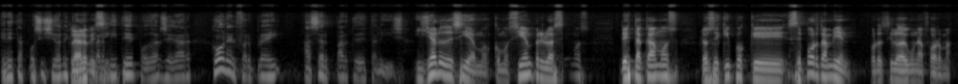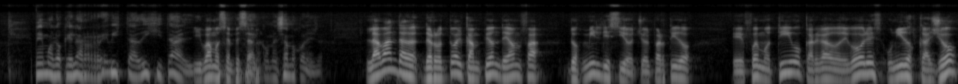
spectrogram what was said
estas posiciones que, permite poder llegar con el fair play a ser parte de esta liguilla. Y ya lo decíamos, como siempre lo hacemos, destacamos los equipos que se portan bien, por decirlo de alguna forma. Tenemos lo que es la revista digital. Y vamos a empezar. comenzamos con ella. La banda derrotó al campeón de ANFA 2018. El partido eh, fue motivo, cargado de goles. Unidos cayó,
